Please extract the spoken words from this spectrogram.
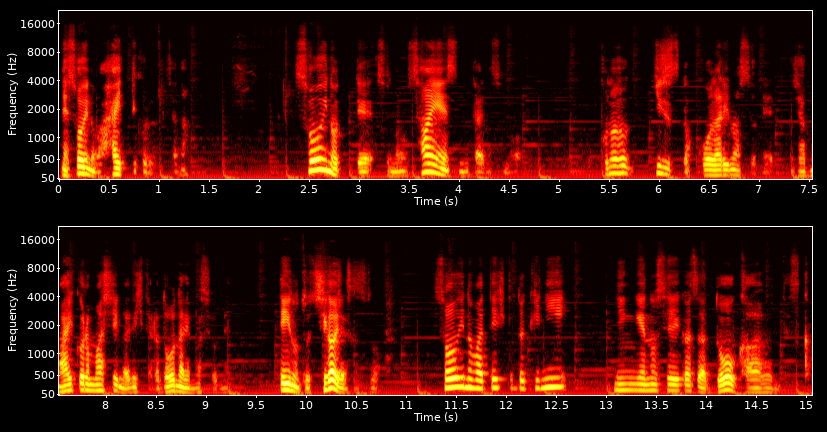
ね、そういうのが入ってくるんですよな。そういうのって、そのサイエンスみたいな、その、この技術がこうなりますよね。じゃあマイクロマシンができたらどうなりますよね。っていうのと違うじゃないですか。そそういうのができたときに人間の生活はどう変わるんですか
